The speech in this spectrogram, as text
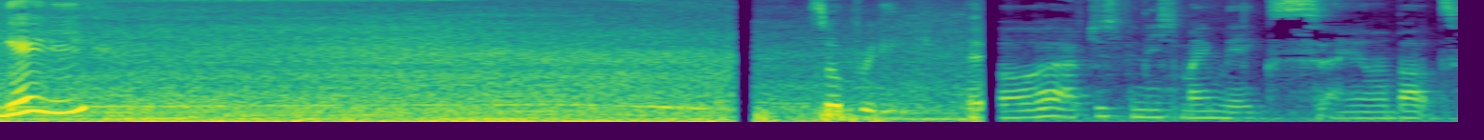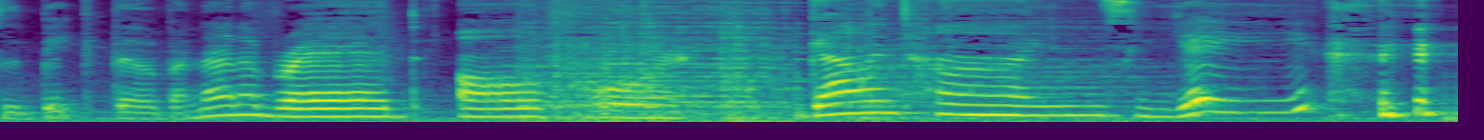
Yay! So pretty. Oh, I've just finished my mix. I am about to bake the banana bread all for Galentine's. Yay! I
